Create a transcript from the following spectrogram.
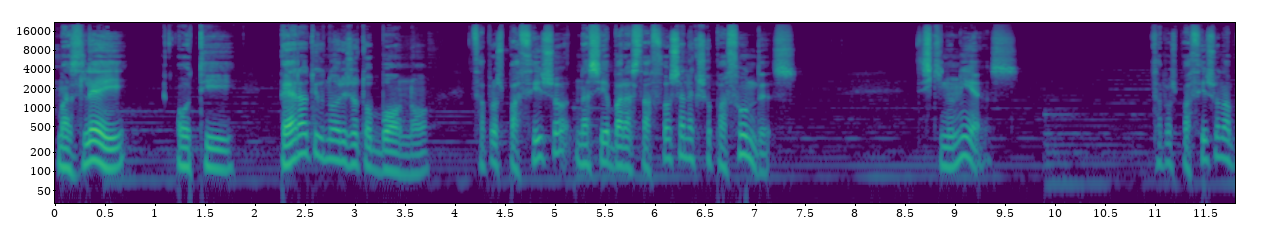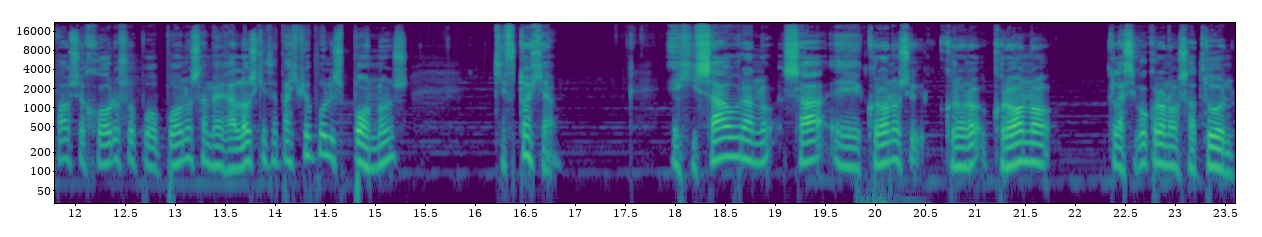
μας λέει ότι πέρα ότι γνωρίζω τον πόνο, θα προσπαθήσω να συεμπαρασταθώ σαν εξωπαθούντες της κοινωνίας θα προσπαθήσω να πάω σε χώρους όπου ο πόνος θα μεγαλώσει και θα υπάρχει πιο πολύς πόνος και φτώχεια. Έχει σαν ουρανό, σαν ε, κρόνος, κλασικό κρόνο Σατούρν,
